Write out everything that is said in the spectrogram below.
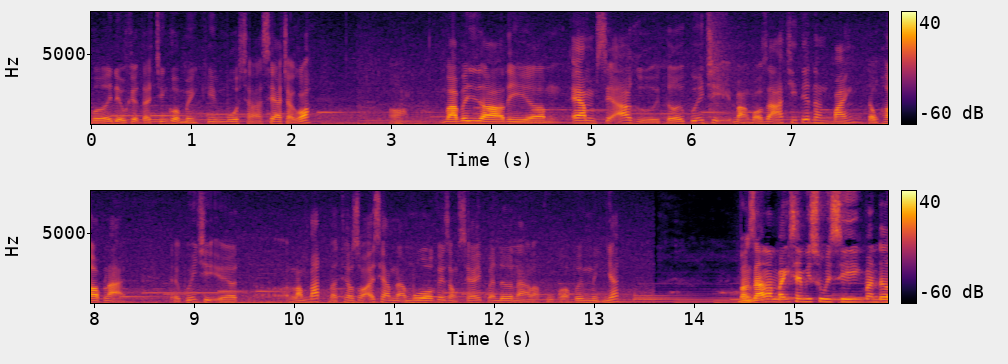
với điều kiện tài chính của mình khi mua xe trả góp Đó. Và bây giờ thì em sẽ gửi tới quý anh chị bảng báo giá chi tiết lăn bánh tổng hợp lại để quý anh chị ờ, nắm bắt và theo dõi xem là mua cái dòng xe Xpander nào là phù hợp với mình nhất. Bảng giá lăn bánh xe Mitsubishi Xpander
